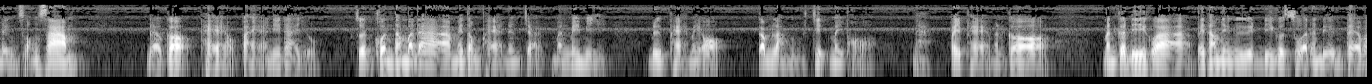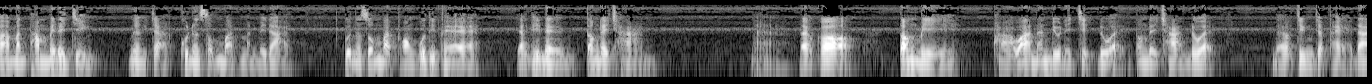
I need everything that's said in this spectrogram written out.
หนึ่งสองสามแล้วก็แผ่ออกไปอันนี้ได้อยู่ ส่วนคนธรรมดาไม่ต้องแผ่เนื่องจากมันไม่มี หรือแผ่ไม่ออกกำลังจิตไม่พอนะไปแผ่มันก็มันก็ดีกว่าไปทำอย่างอื่น ดีกว่าสวดอันอื่น แต่ว่ามันทำไม่ได้จริง เนื่องจากคุณสมบัติมันไม่ได้ คุณสมบัติของผู้ที่แผ่อย่างที่หนึ่งต้องได้ฌานนะแล้วก็ต้องมี ภาวะนั้นอยู่ในจิตด้วย ต้องได้ฌานด้วย แล้วจึงจะแผ่ได้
